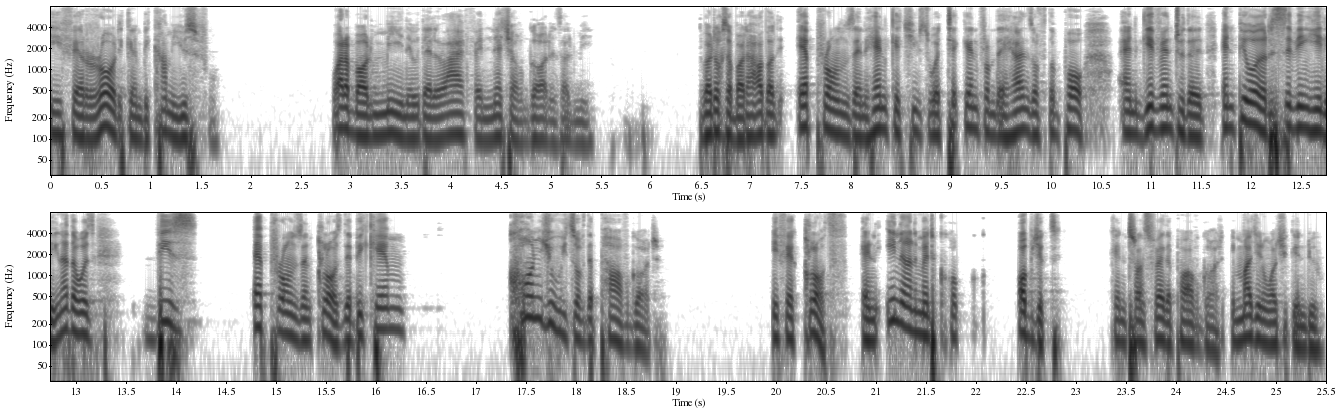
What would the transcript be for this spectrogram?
if a rod can become useful, what about me with the life and nature of God inside me? The Bible talks about how the aprons and handkerchiefs were taken from the hands of the poor and given to the, and people were receiving healing. In other words, these aprons and clothes, They became conduits of the power of God. If a cloth, an inanimate object, can transfer the power of God, imagine what you can do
